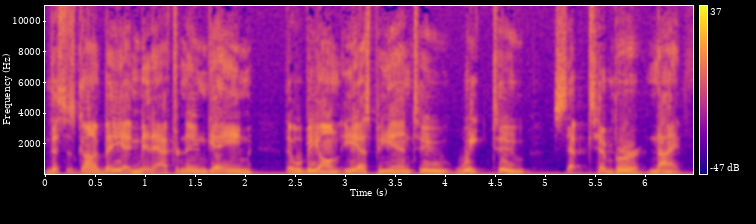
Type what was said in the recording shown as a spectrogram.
This is going to be a mid afternoon game that will be on ESPN2 week two, September 9th.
